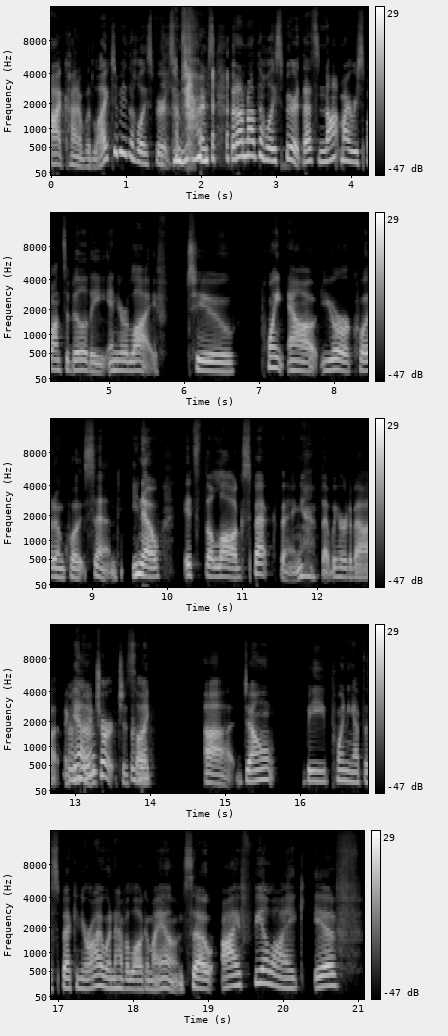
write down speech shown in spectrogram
I kind of would like to be the Holy Spirit sometimes, but I'm not the Holy Spirit. That's not my responsibility in your life to point out your quote unquote sin. You know, it's the log speck thing that we heard about again in Mhm. church. It's Mhm. like, uh, don't be pointing out the speck in your eye when I have a log of my own. So I feel like if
